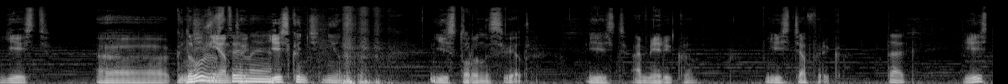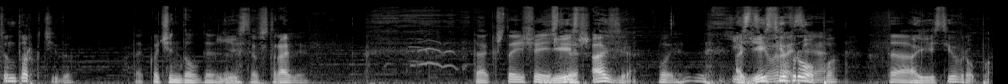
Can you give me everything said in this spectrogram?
Есть э, континенты. Есть континенты. Есть стороны света. Есть Америка. Есть Африка. Так, Есть Антарктида. так, очень долго. да. Есть Австралия. Так, что еще есть, Есть Леш? Азия. Ой, а есть Евразия. Европа. Так. А есть Европа.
